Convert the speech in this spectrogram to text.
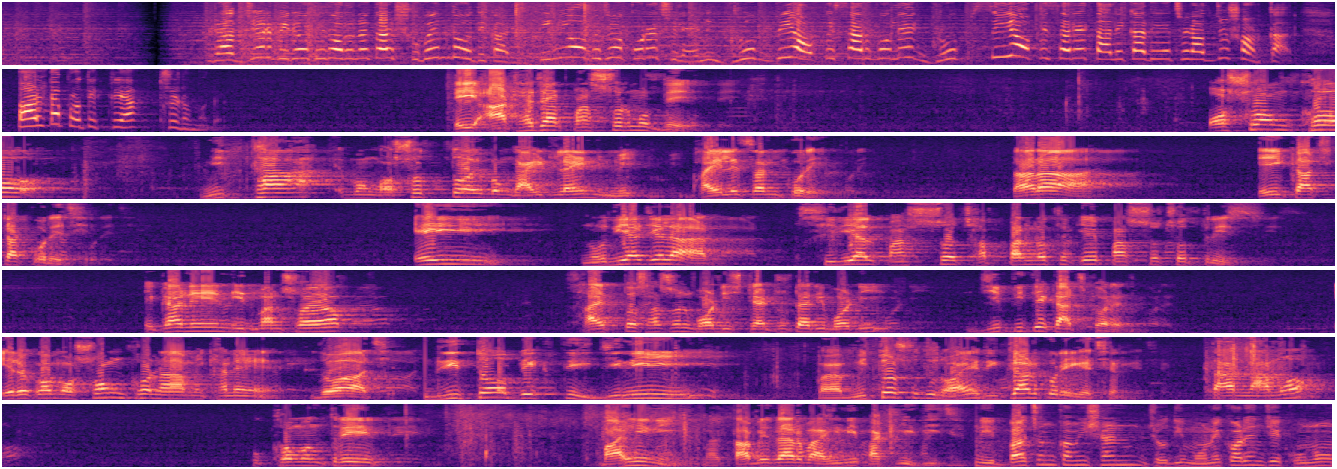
রাজ্যের বিরোধী দলনেতা শুভেন্দু অধিকারী তিনি অভিযোগ করেছিলেন, গ্রুপ বি অফিসার বলে গ্রুপ সি অফিসারের তালিকা দিয়েছে রাজ্য সরকার। পাল্টা প্রতিক্রিয়া তৃণমূলের। এই আট হাজার পাঁচশোর মধ্যে অসংখ্য মিথ্যা এবং অসত্য এবং গাইডলাইন ভায়োলেশন করে তারা এই কাজটা করেছে। এই নদিয়া জেলার সিরিয়াল পাঁচশো ছাপ্পান্ন থেকে পাঁচশো ছত্রিশ। এখানে নির্মাণ সহায়ক, স্বায়ত্তশাসন বডি, স্ট্যাটুটারি বডি জিপিতে কাজ করেন। এরকম অসংখ্য নাম এখানে দেওয়া আছে। মৃত ব্যক্তি যিনি মৃত শুধু নয়, রিটায়ার করে গেছেন। তার নামও মুখ্যমন্ত্রীর বাহিনী তাবেদার বাহিনী পাঠিয়ে দিয়েছে। নির্বাচন কমিশন যদি মনে করেন যে কোনো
